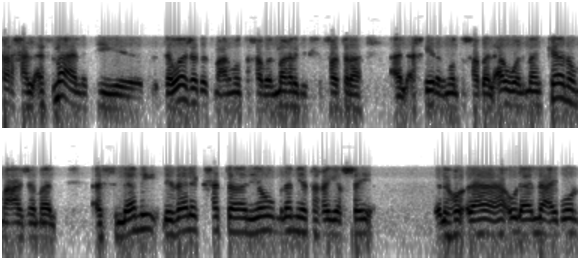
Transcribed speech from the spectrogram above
طرح الأسماء التي تواجدت مع المنتخب المغربي في الفترة الأخيرة المنتخب الأول من كانوا مع جمال السلامي لذلك حتى اليوم لم يتغير شيء. هؤلاء اللاعبون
